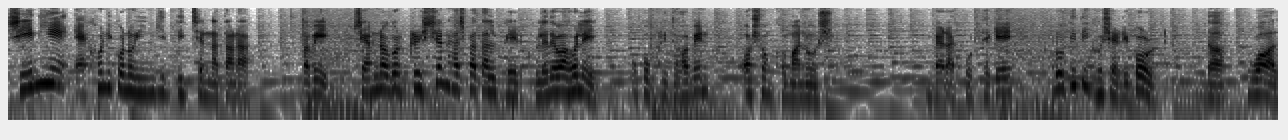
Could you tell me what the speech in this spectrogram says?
সে নিয়ে এখনই কোনো ইঙ্গিত দিচ্ছেন না তারা। তবে শ্যামনগর ক্রিশ্চিয়ান হাসপাতাল ফের খুলে দেওয়া হলে উপকৃত হবেন অসংখ্য মানুষ। ব্যারাকপুর থেকে প্রতীতি ঘোষের রিপোর্ট দ্য ওয়াল।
